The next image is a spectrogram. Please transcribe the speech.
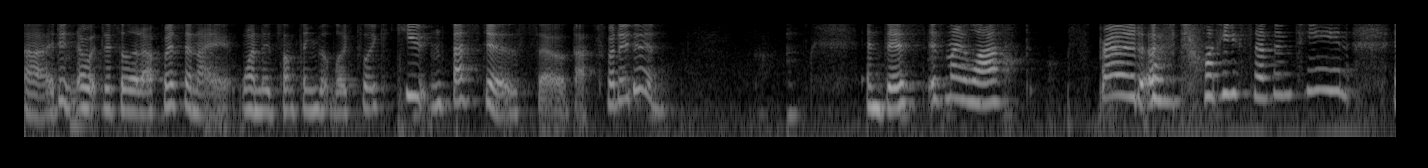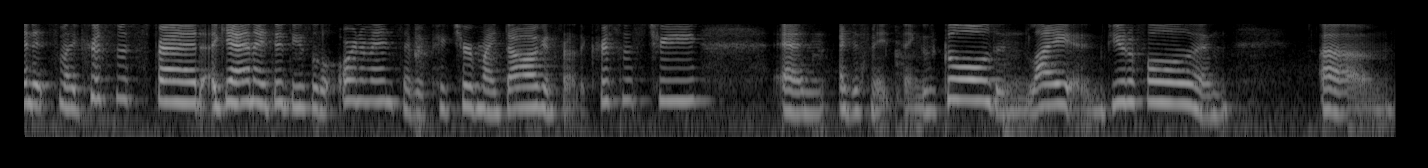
uh, I didn't know what to fill it up with, and I wanted something that looked like cute and festive, so that's what I did. And this is my last spread of 2017, and it's my Christmas spread. Again, I did these little ornaments. I have a picture of my dog in front of the Christmas tree, and I just made things gold and light and beautiful. And um,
